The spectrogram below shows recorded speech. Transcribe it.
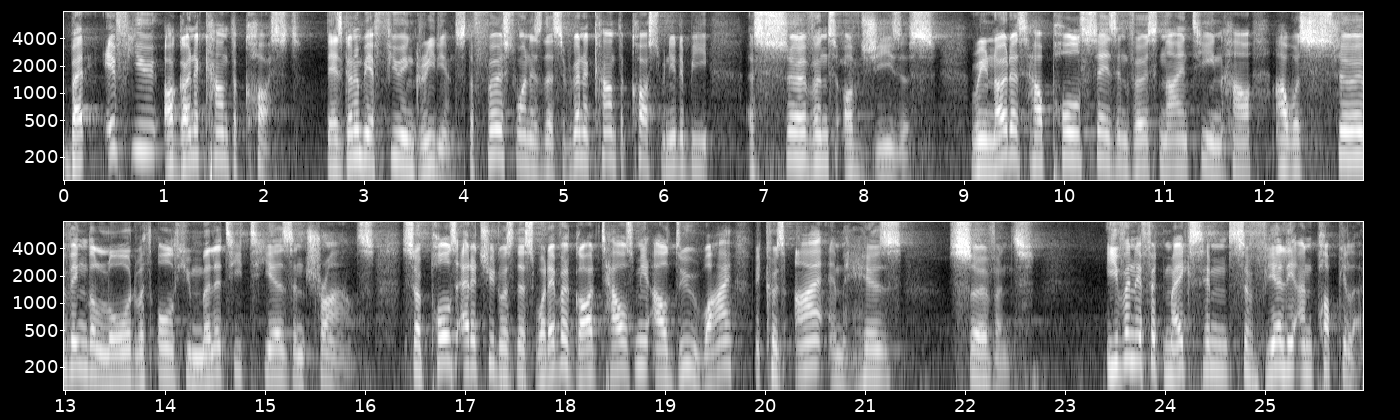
but if you are going to count the cost, there's going to be a few ingredients. The first one is this if we're going to count the cost, we need to be a servant of Jesus. we notice how Paul says in verse 19 how I was serving the Lord with all humility, tears, and trials. So Paul's attitude was this whatever God tells me, I'll do. Why? Because I am his servant. Even if it makes him severely unpopular,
